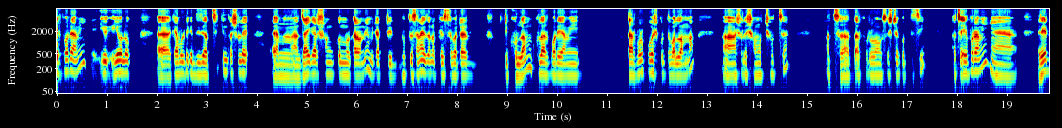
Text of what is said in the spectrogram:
এরপরে আমি ইয়েলো কেবলটিকে দিয়ে যাচ্ছি। কিন্তু আসলে জায়গার সংকন্নর কারণে মিটারটি ঢুকতেছে না। এই জন্য ফেস সেভারটি খুললাম। খোলার পরে আমি তারপর প্রবেশ করতে পারলাম না। আসলে সমস্যা হচ্ছে। আচ্ছা তারপরও চেষ্টা করতেছি। আচ্ছা এরপর আমি রেড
